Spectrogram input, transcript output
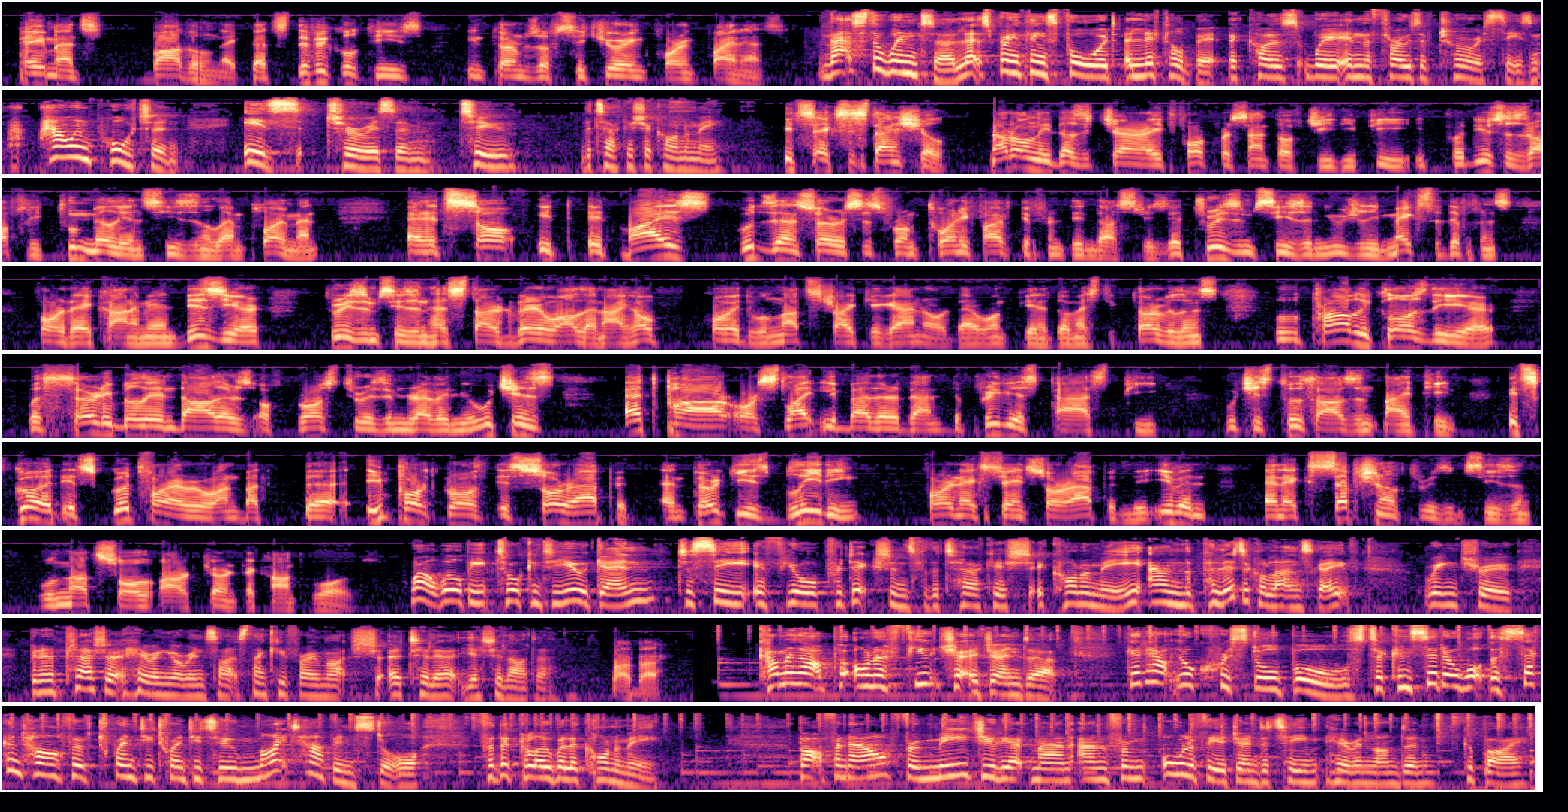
payments bottleneck. That's difficulties in terms of securing foreign financing. That's the winter. Let's bring things forward a little bit because we're in the throes of tourist season. How important is tourism to the Turkish economy? It's existential. Not only does it generate 4% of GDP, it produces roughly 2 million seasonal employment. And it's so, it, it buys goods and services from 25 different industries. The tourism season usually makes the difference for the economy. And this year, tourism season has started very well, and I hope COVID will not strike again or there won't be any domestic turbulence. We'll probably close the year with $30 billion of gross tourism revenue, which is at par or slightly better than the previous past peak, which is 2019. It's good, it's good for everyone, but the import growth is so rapid and Turkey is bleeding foreign exchange so rapidly, even an exceptional tourism season will not solve our current account woes. Well, we'll be talking to you again to see if your predictions for the Turkish economy and the political landscape ring true. Been a pleasure hearing your insights. Thank you very much, Attila Yeşilada. Bye bye. Coming up on a future agenda, get out your crystal balls to consider what the second half of 2022 might have in store for the global economy. But for now, from me, Juliet Mann, and from all of the Agenda team here in London, goodbye.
